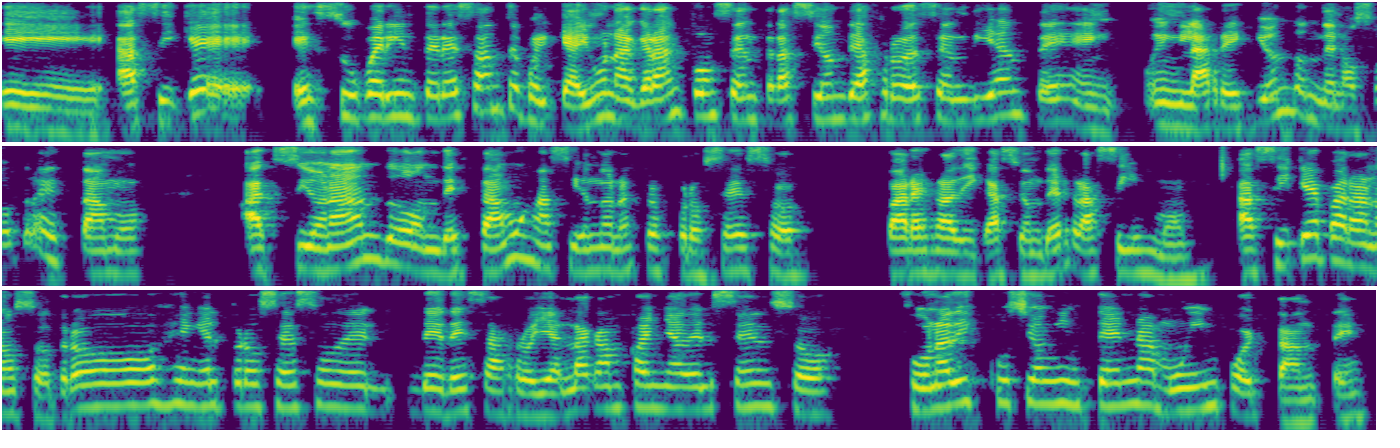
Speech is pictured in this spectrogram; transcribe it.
Eh, así que es súper interesante porque hay una gran concentración de afrodescendientes en, en la región donde nosotros estamos accionando donde estamos haciendo nuestros procesos para erradicación del racismo. Así que para nosotros en el proceso de, desarrollar la campaña del censo fue una discusión interna muy importante,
